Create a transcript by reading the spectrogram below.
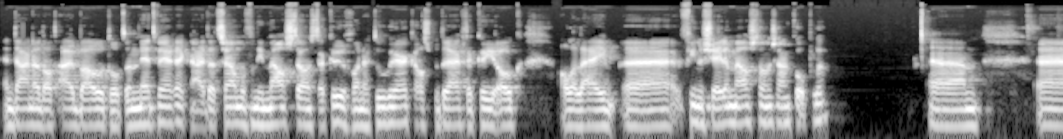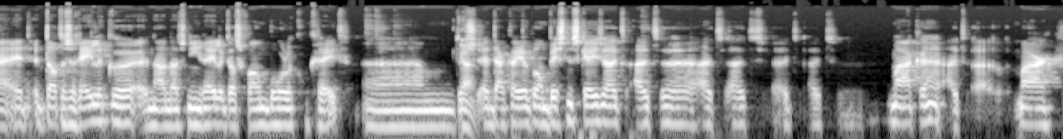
en daarna dat uitbouwen tot een netwerk. Nou, dat zijn allemaal van die milestones, daar kun je gewoon naartoe werken als bedrijf. Daar kun je ook allerlei uh, financiële milestones aan koppelen. Um, uh, dat is redelijk, uh, nou dat is niet redelijk, dat is gewoon behoorlijk concreet. Um, dus ja. daar kan je ook wel een business case uit, uit, uit, uit, uit, uit maken. Uit, maar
